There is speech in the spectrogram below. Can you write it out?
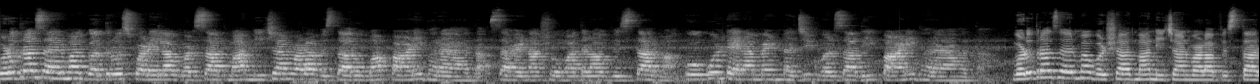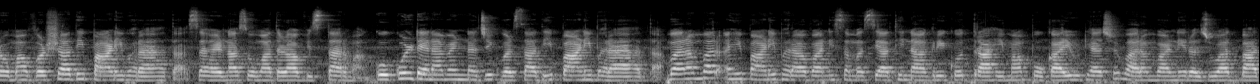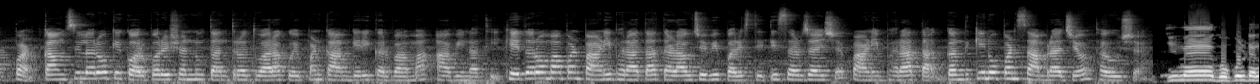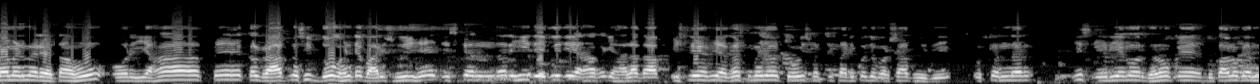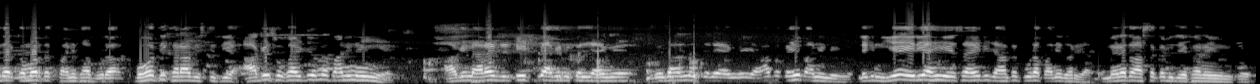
વડોદરા શહેરમાં ગતરોજ પડેલા વરસાદમાં નીચાણવાળા વિસ્તારોમાં પાણી ભરાયા હતા. શહેરના શોમા તળાવ વિસ્તારમાં ગોકુલ ટેનામેન્ટ નજીક વરસાદી પાણી ભરાયા હતા. વડોદરા શહેરમાં વરસાદમાં નીચાણવાળા વિસ્તારોમાં વરસાદી પાણી ભરાયા હતા. શહેરના સોમાતળા વિસ્તારમાં ગોકુલ ટેનામેન્ટ નજીક વરસાદી પાણી ભરાયા હતા. વારંવાર અહીં પાણી ભરાવાની સમસ્યાથી નાગરિકો ત્રાહીમાં પોકારી ઉઠ્યા છે. વારંવારની રજૂઆત બાદ પણ કાઉન્સિલરો કે કોર્પોરેશનનું તંત્ર દ્વારા કોઈ પણ કામગીરી કરવામાં આવી નથી. ખેતરોમાં પણ પાણી ભરાતા તળાવ જેવી પરિસ્થિતિ સર્જાઈ છે. પાણી ભરાતા ગંદકીનું પણ સામ્રાજ્ય થયું છે. જી, મેં ગોકુલ ટેનામેન્ટ મેં રહેતા હું ઓર યહાં પે पे कल रात में सिर्फ़ दो घंटे बारिश हुई है, जिसके अंदर ही देख लीजिए यहाँ की हालत आप। पिछले अभी अगस्त में जो 24 25 तारीख को जो बरसात हुई थी, उसके अंदर इस एरिया में और घरों के, दुकानों के अंदर कमर तक पानी था पूरा। बहुत ही खराब स्थिति है। आगे सोसाइटियों में पानी नहीं है। आगे नारायण रिट्रीट के आगे निकल जाएँगे, मैदान में चले जाएँगे यहाँ पे कहीं पानी नहीं है। लेकिन ये एरिया ही ऐसा है कि जहाँ पे पूरा पानी भर जाता है। मैंने तो आज तक कभी देखा नहीं उनको।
